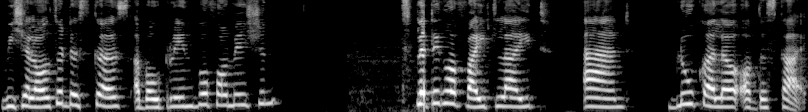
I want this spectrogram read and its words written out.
We shall also discuss about rainbow formation, splitting of white light, and blue color of the sky.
